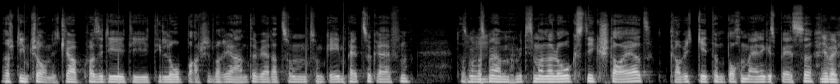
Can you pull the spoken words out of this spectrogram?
Das stimmt schon. Ich glaube, quasi die, die, die Low-Budget-Variante wäre da zum, zum Gamepad zu greifen dass man mhm. das mal mit diesem Analogstick steuert, glaube ich, geht dann doch um einiges besser. Ja, weil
